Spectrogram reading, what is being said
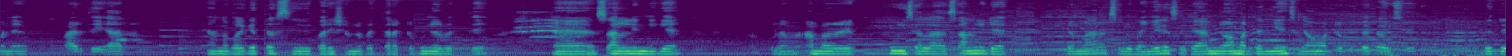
মানে পার দিয়ে আর এখন আবার গেতেছি, বাড়ির সামনে বাড়িতে আর একটা বোনের বাড়িতে চালনি নিগে। বললাম, আমার পুরি চালা চালনিটা, এটা মার আসছিল ভেঙে গেছে এটা আমি আমারটা নিয়েছিলাম আমারটা বেকা হয়েছে যাতে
